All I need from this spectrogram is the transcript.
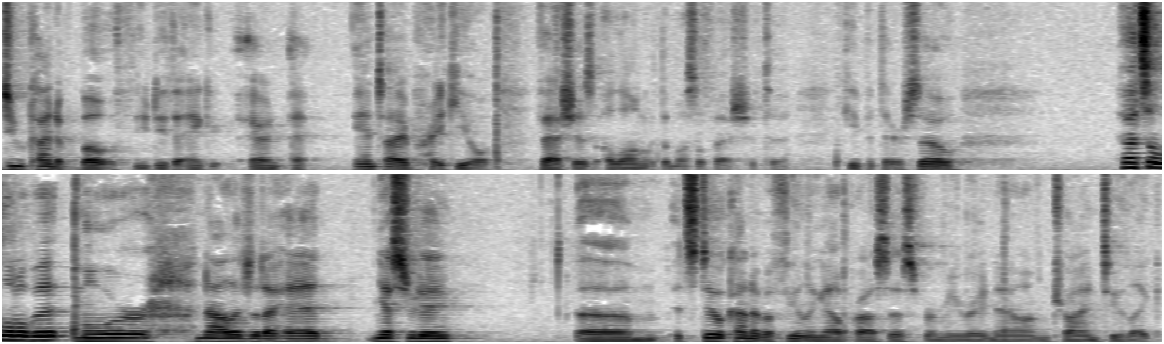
do kind of both you do the anti-brachial fascias along with the muscle fascia to keep it there so that's a little bit more knowledge that I had yesterday. Um, it's still kind of a feeling out process for me right now. I'm trying to like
